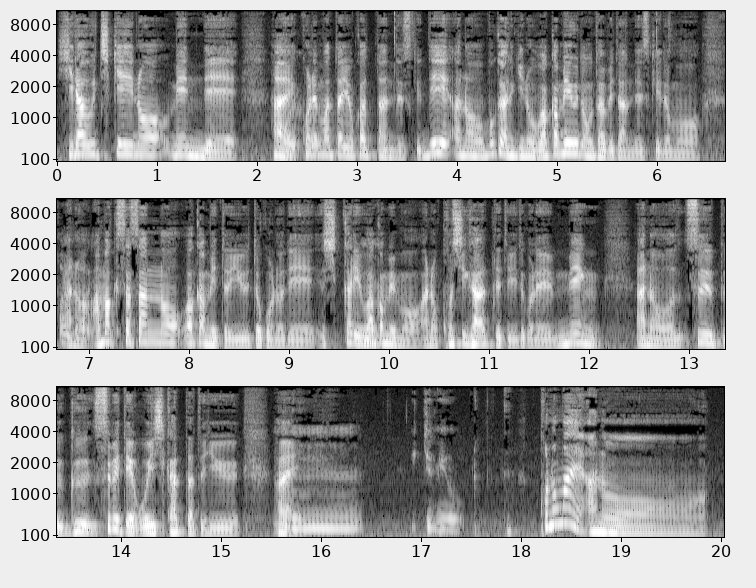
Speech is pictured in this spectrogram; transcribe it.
平打ち系の麺で、はい、これまた良かったんですけど、で、あの、僕は昨日わかめうどんを食べたんですけども、はいはい、あの、天草産のわかめというところで、しっかりわかめも、うん、あの、コシがあってというところで、麺、あの、スープ、具、すべて美味しかったという、はい。行ってみよう。この前、あのー、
